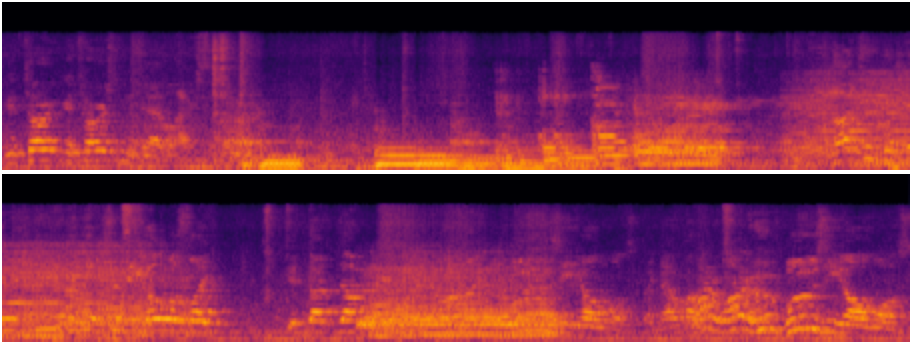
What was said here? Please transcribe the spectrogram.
Guitar, guitars and Cadillacs. Not too good. It gets almost like, bluesy almost.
